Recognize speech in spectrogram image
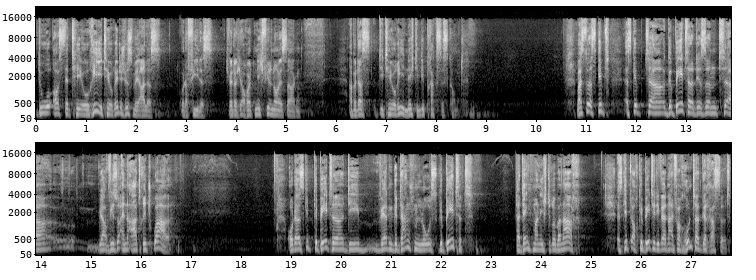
du aus der Theorie, theoretisch wissen wir alles oder vieles, ich werde euch auch heute nicht viel Neues sagen, aber dass die Theorie nicht in die Praxis kommt. Weißt du, es gibt, es gibt äh, Gebete, die sind äh, ja wie so eine Art Ritual. Oder es gibt Gebete, die werden gedankenlos gebetet. Da denkt man nicht drüber nach. Es gibt auch Gebete, die werden einfach runtergerasselt.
